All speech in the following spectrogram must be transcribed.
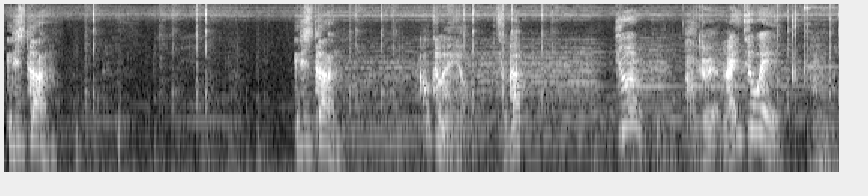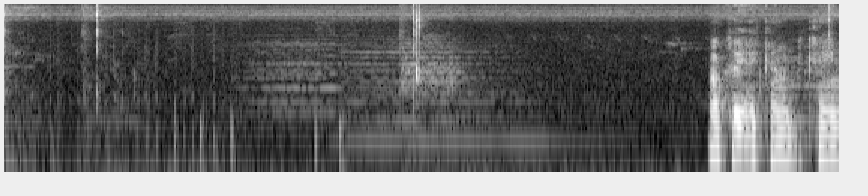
It is done. It is done. How can I help? It's about. Sure, I'll do it right away. Okay, I can become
